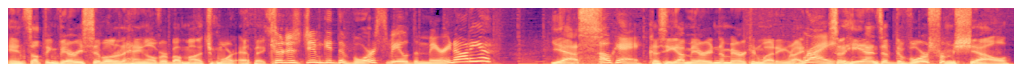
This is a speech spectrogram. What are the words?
And something very similar to Hangover, but much more epic. So does Jim get divorced to be able to marry Nadia? Yes. Okay. Because he got married in an American wedding, right? Right. So he ends up divorced from Michelle.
